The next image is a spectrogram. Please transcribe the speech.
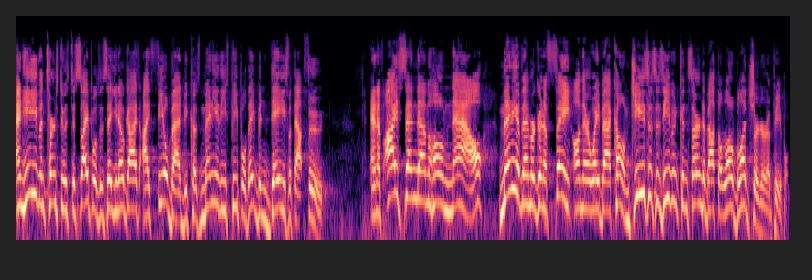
And he even turns to his disciples and say, "You know, guys, I feel bad because many of these people they've been days without food. And if I send them home now, many of them are going to faint on their way back home. Jesus is even concerned about the low blood sugar of people.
